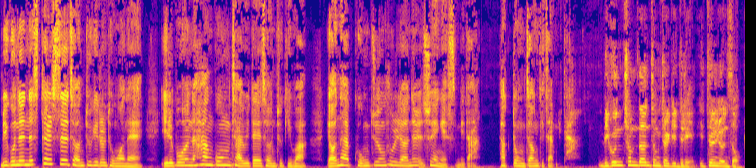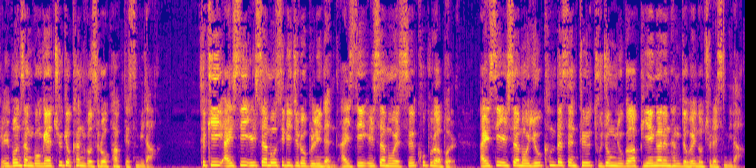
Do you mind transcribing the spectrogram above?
미군은 스텔스 전투기를 동원해 일본 항공자위대 전투기와 연합 공중훈련을 수행했습니다. 박동정 기자입니다. 미군 첨단 정찰기들이 이틀 연속 일본 상공에 출격한 것으로 파악됐습니다. 특히 RC-135 시리즈로 불리는 RC-135S 코브라볼, RC-135U 컴뱃 센트 두 종류가 비행하는 항적을 노출했습니다.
